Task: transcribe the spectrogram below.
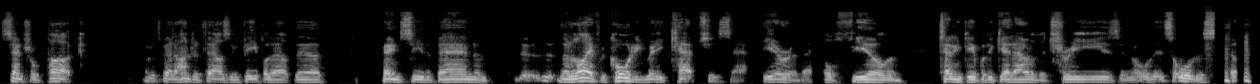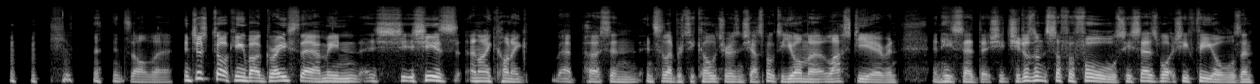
Central Park. There was about hundred thousand people out there came to see the band, and the, the live recording really captures that era, that whole feel, and telling people to get out of the trees and all this, all this stuff. it's all there. And just talking about Grace, there, I mean, she she is an iconic a person in celebrity culture, isn't she? I spoke to Jorma last year, and and he said that she she doesn't suffer fools. She says what she feels, and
